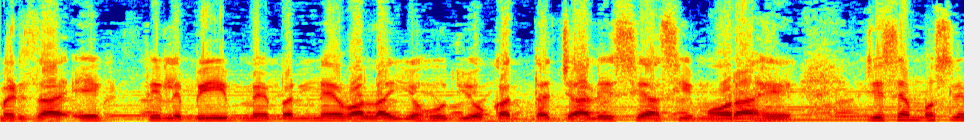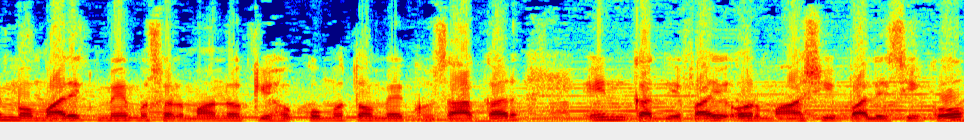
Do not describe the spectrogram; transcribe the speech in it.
مرزا ایک تلبیب میں بننے والا یہودیوں کا دجالی سیاسی مورا ہے، جسے مسلم ممالک میں مسلمانوں کی حکومتوں میں گھسا کر ان کا دفاعی اور معاشی پالیسی کو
